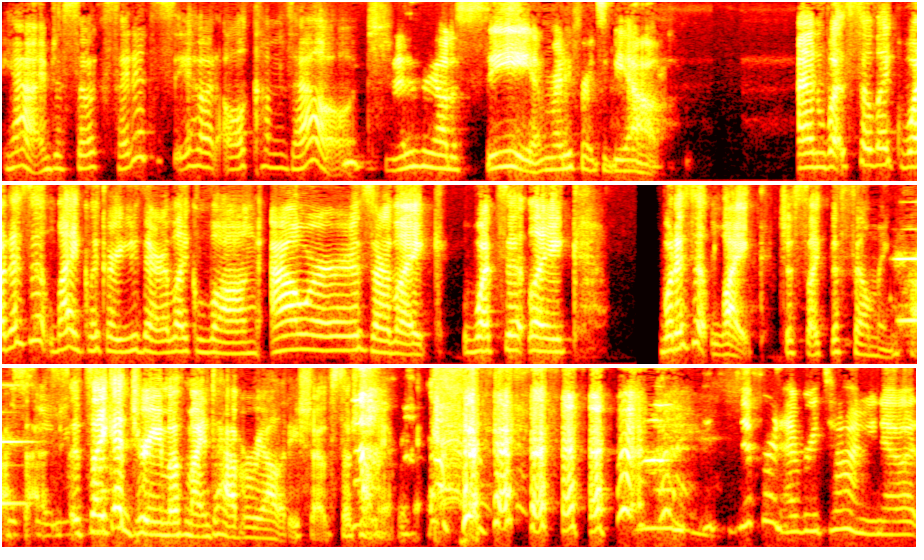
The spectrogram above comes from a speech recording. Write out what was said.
yeah, I'm just so excited to see how it all comes out. I'm ready for y'all to see. I'm ready for it to be out. And what so like what is it like? Like are you there like long hours or like what's it like? What is it like? Just like the filming process. It's like a dream of mine to have a reality show. So tell me everything. um, it's different every time. You know,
